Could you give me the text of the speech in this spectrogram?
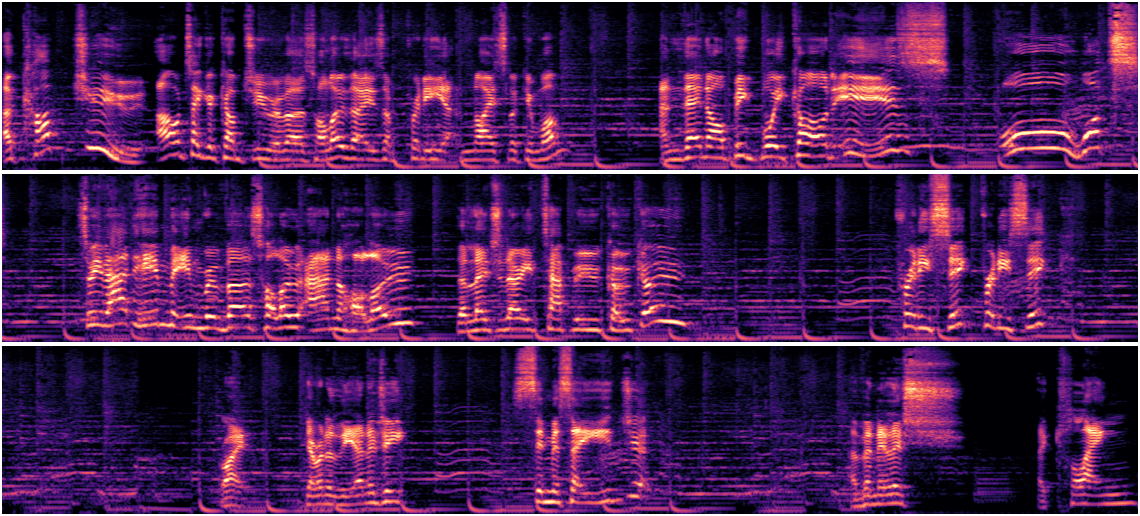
A Cubchoo. I'll take a Cubchoo reverse hollow. That is a pretty nice looking one. And then our big boy card is... Oh, what? So we've had him in reverse Hollow and Hollow. The legendary Tapu Koko. Pretty sick, pretty sick. Right, get rid of the energy. Simisage, a Vanillish, a Clang.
